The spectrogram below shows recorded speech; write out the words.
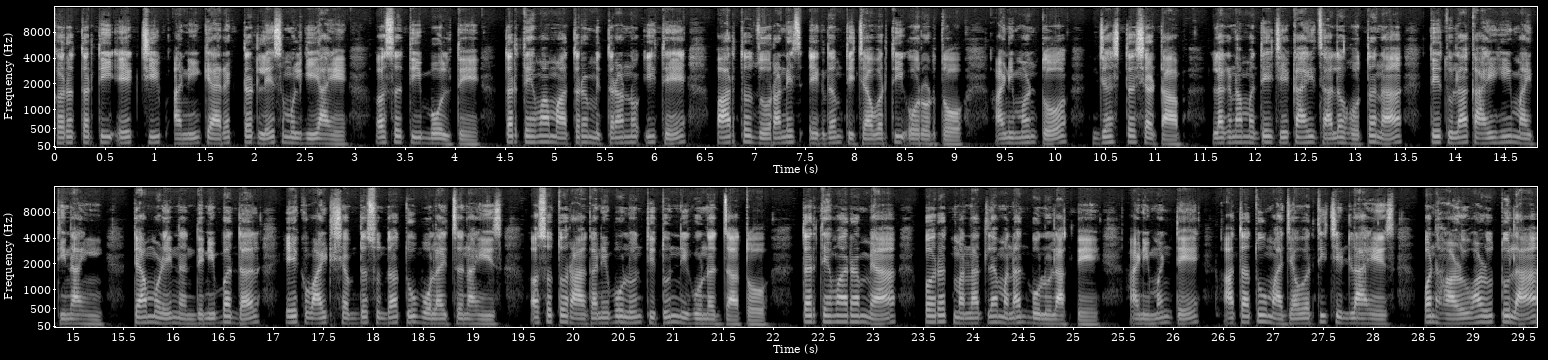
खरं तर ती एक चीप आणि कॅरेक्टरलेस मुलगी आहे असं ती बोलते. तर तेव्हा मात्र मित्रांनो इथे पार्थ जोरानेच एकदम तिच्यावरती ओरडतो आणि म्हणतो जस्ट शटाप लग्नामध्ये जे काही झालं होतं ना ते तुला काहीही माहिती नाही. त्यामुळे नंदिनीबद्दल एक वाईट शब्दसुद्धा तू बोलायचं नाहीस. असं तो रागाने बोलून तिथून निघूनच जातो. तर तेव्हा रम्या परत मनातल्या मनात बोलू लागते आणि म्हणते आता तू माझ्यावरती चिडला आहेस पण हळूहळू तुला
